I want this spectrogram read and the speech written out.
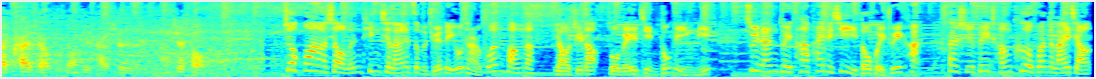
来拍一下古装剧还是能接受的。这话小文听起来怎么觉得有点官方呢？要知道，作为靳东的影迷，虽然对他拍的戏都会追看，但是非常客观的来讲，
